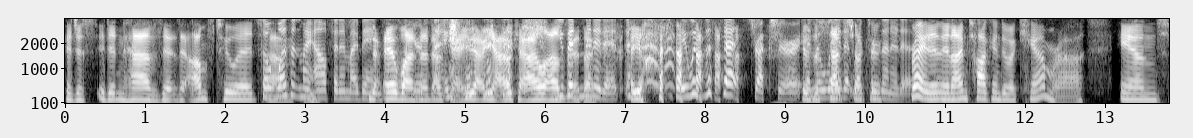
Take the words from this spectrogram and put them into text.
it just it didn't have the the umph to it so it Um, wasn't my outfit and my bangs. no, it wasn't okay yeah yeah okay I'll, I'll You've admit admitted it. yeah it was the set structure It and the the way that structure. we presented it. Right. And, and I'm talking to a camera and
